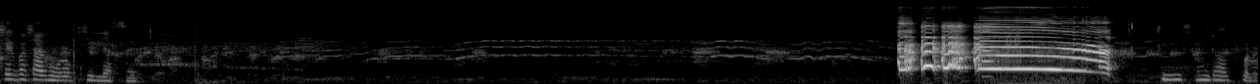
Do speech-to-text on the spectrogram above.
পাশের বাসার মোরগ চিল্লাচ্ছে টিভি সাউন্ড অফ করে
